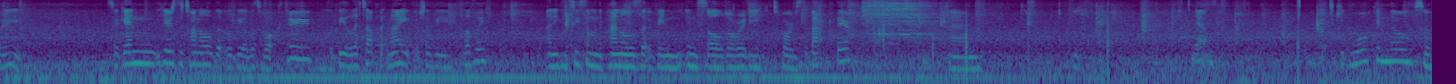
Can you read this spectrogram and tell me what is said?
Great. So again, here's the tunnel that we'll be able to walk through. It'll be lit up at night, which will be lovely. And you can see some of the panels that have been installed already towards the back there. Um, yeah. I've got to keep walking though, so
